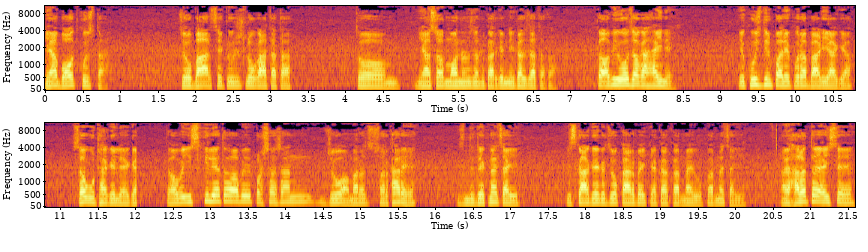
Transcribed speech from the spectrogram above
यहाँ बहुत कुछ था। जो बाहर से टूरिस्ट लोग आता था तो यहाँ सब मनोरंजन करके निकल जाता था। तो अभी वो जगह है ही नहीं। ये कुछ दिन पहले पूरा बाढ़ी आ गया, सब उठा के ले गया तो अब इसके लिए तो अभी प्रशासन, जो हमारा सरकार है, इसने देखना चाहिए। इसका आगे का जो कार्रवाई क्या क्या करना है, वो करना चाहिए। हालत तो ऐसे है,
